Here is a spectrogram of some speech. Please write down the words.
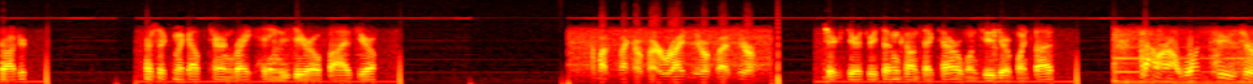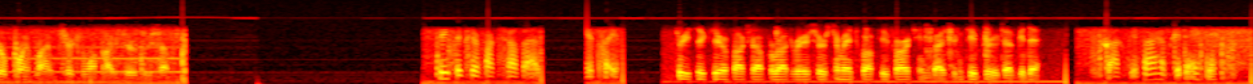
Roger. Or 6 Mike Alpha, turn right, heading 050. Come on, Smack Alpha, right 050. Cherokee 037, contact tower 120.5. Tower 120.5, Cherokee 15037. 360 Foxtrot Alpha. In sight. 360 Fox Alpha, Roger, radio service terminate, squawk too far, change advice frequency approved. Have a good day. Squawk VFR. Have a good day. Thanks.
